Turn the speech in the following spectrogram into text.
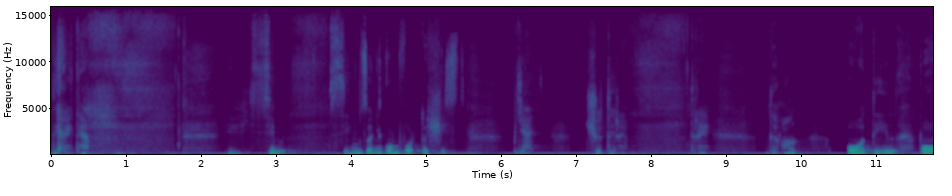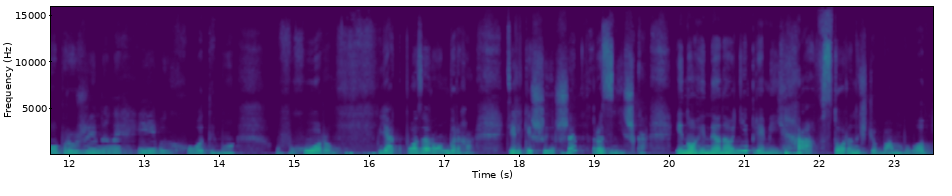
Дихайте. Вісім, сім, в зоні комфорту, шість, п'ять, чотири, три, два, один. Попружинили і виходимо вгору. Як поза Ромберга, тільки ширше розніжка. І ноги не на одній прямій, а в сторони, щоб вам було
